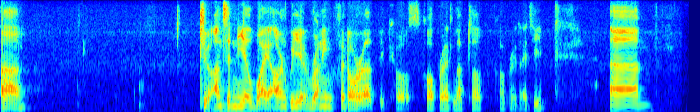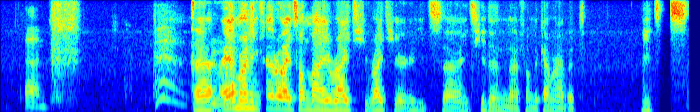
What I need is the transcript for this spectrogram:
Um, to answer Neil, why aren't we running Fedora? Because corporate laptop, corporate IT. Um, and uh, I am running Fedora. It's on my right, right here. It's uh, it's hidden uh, from the camera, but it's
